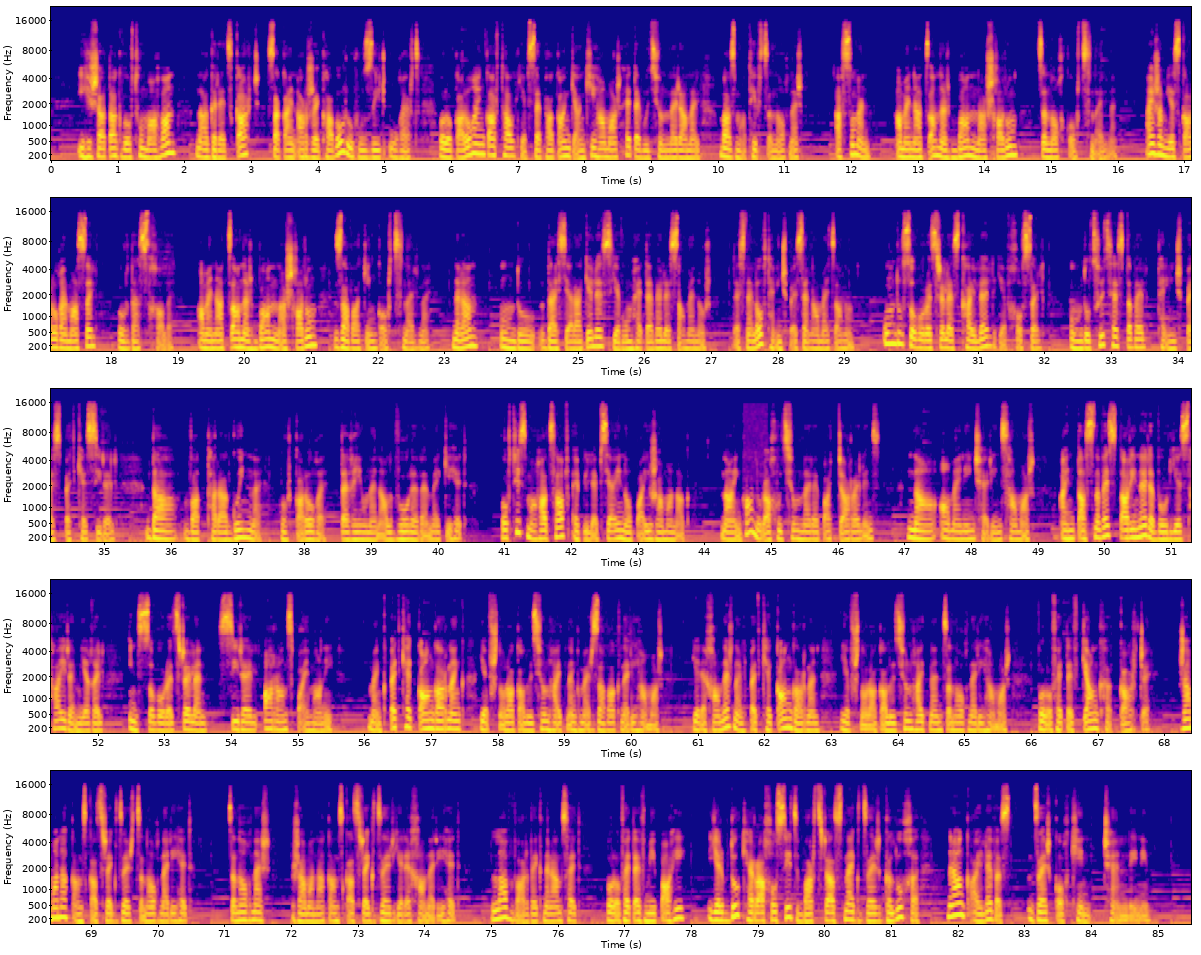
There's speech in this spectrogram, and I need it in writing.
Ի հիշատակ որդու մահվան Նա գրեց կարճ, սակայն արժեքավոր ու հուզիչ ուղերձ, որը կարող են կարդալ եւ սեփական կյանքի համար հետեւություններ անել բազմաթիվ ծնողներ։ Ասում են, ամենածանր բանն աշխարում ծնող կորցնելն է։ Այժմ ես կարող եմ ասել, որ դա սխալ է։ Ամենածանր բանն աշխարում զավակին կորցնելն է։ Նրան, ում դու դասյարակել ես եւ ում հետևել ես ամեն օր, տեսնելով թե ինչպես են ամեծանում ում դու սովորեցրել ես քայլել եւ խոսել, ում դու ցույց ես տվել, թե ինչպես պետք է սիրել։ Դա վատթարագույնն է, որ կարող է տեղի ունենալ որևէ մեկի հետ։ Որդիս մահացավ էպիլեպսիայի նոպայի ժամանակ։ Նա այնքան ուրախություններ է պատճառել ինձ։ Նա ամեն ինչ էր ինձ համար։ Այն 16 տարիները, որ ես հայր եմ եղել, ինձ սովորեցրել են սիրել առանց պայմանի Մենք պետք է կանգ առնենք եւ շնորհակալություն հայտնենք մեր զավակների համար։ Երեխաներն էլ պետք է կանգ առնեն եւ շնորհակալություն հայտնեն ծնողների համար, որովհետեւ կյանքը կարճ է։ Ժամանակ անցկացրեք ձեր ծնողների հետ։ Ծնողներ, ժամանակ անցկացրեք ձեր երեխաների հետ։ Լավ վարվեք նրանց հետ, որովհետեւ մի պահի, երբ դուք հեռախոսից բարձրացնեք ձեր գլուխը, նրանք այլևս ձեր կողքին չեն լինի։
